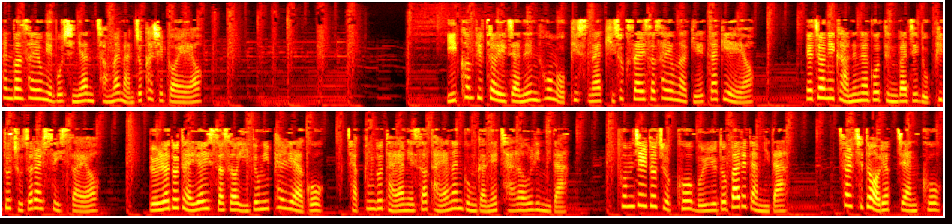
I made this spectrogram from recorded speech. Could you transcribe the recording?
한번 사용해보시면 정말 만족하실 거예요. 이 컴퓨터 의자는 홈 오피스나 기숙사에서 사용하기에 딱이에요. 회전이 가능하고 등받이 높이도 조절할 수 있어요. 롤러도 달려있어서 이동이 편리하고 작품도 다양해서 다양한 공간에 잘 어울립니다. 품질도 좋고 물류도 빠르답니다. 설치도 어렵지 않고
